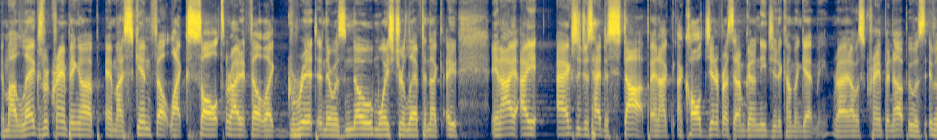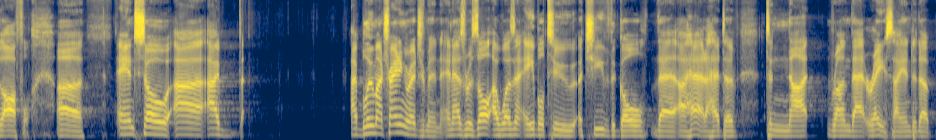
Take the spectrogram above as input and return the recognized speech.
and my legs were cramping up and my skin felt like salt right? It felt like grit and there was no moisture left. And, I, and I, I, I actually just had to stop and I, I called jennifer. I said i'm going to need you to come and get me right? I was cramping up. It was, it was awful. Uh, and so uh, i I blew my training regimen, and as a result, I wasn't able to achieve the goal that I had. I had to to not run that race. I ended up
